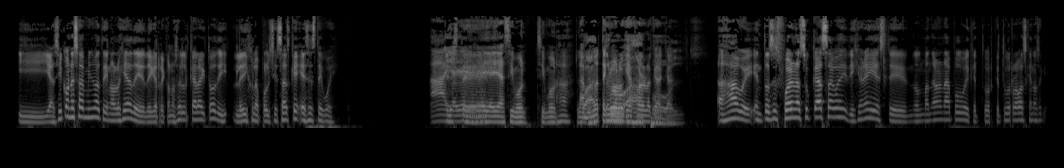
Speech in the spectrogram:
Y así con esa misma tecnología de, de reconocer el cara y todo, di- le dijo a la policía, ¿sabes qué? Es este güey. Ah, ya, ya, Este- ya, ya, ya, Simón, Simón. Ajá. La misma tecnología fueron lo que acá. Ajá, güey. Entonces fueron a su casa, güey, y dijeron, hey, este, nos mandaron a Apple, güey, que tú, que tú robas, que no sé qué.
